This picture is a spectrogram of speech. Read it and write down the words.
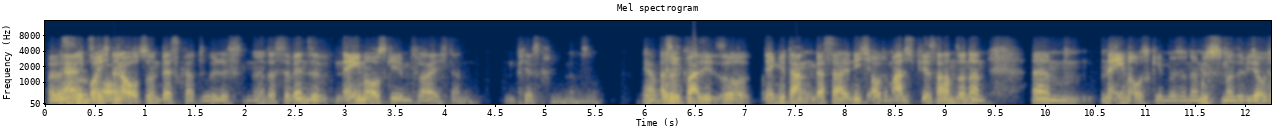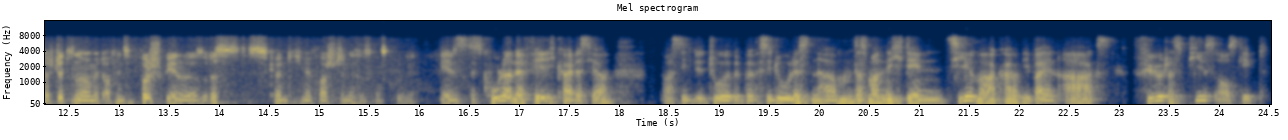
Weil das Ja, ist die bräuchten dann auch so einen Beskar-Duellisten, ne? Dass sie, wenn sie ein Aim ausgeben, vielleicht dann einen Pierce kriegen oder so. ja, Also quasi so den Gedanken, dass sie halt nicht automatisch Pierce haben, sondern ähm, ein Aim ausgeben müssen. Und dann müsste man sie wieder unterstützen oder mit Offensive Push spielen oder so. Das, das könnte ich mir vorstellen, das ganz cool. Nee, das, das Coole an der Fähigkeit ist ja, was die, was die Duelisten haben, dass man nicht den Zielmarker wie bei den Arcs für das Pierce ausgibt,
